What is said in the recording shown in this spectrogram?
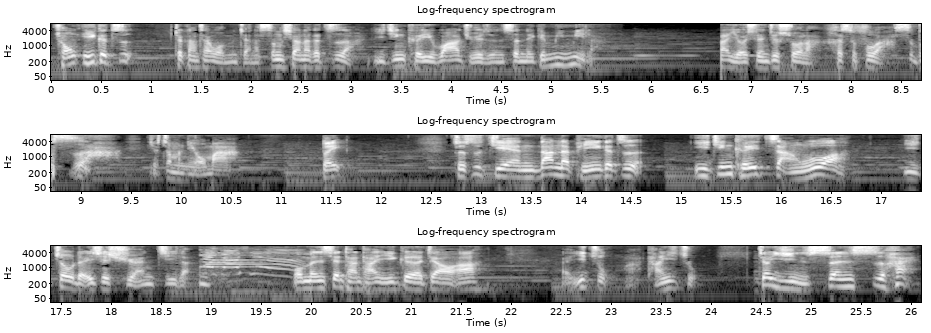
从一个字，就刚才我们讲的生肖那个字啊，已经可以挖掘人生的一个秘密了。那有些人就说了：“何师傅啊，是不是啊？有这么牛吗？”对。只是简单的凭一个字，已经可以掌握宇宙的一些玄机了。我们先谈谈一个叫啊，一组啊，谈一组，叫隐身四害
